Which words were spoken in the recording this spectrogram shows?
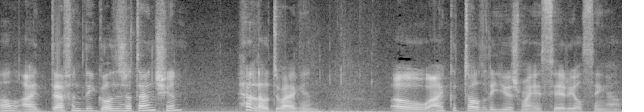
Well, I definitely got his attention. Hello, dragon. Oh, I could totally use my ethereal thing, huh?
